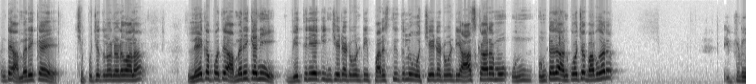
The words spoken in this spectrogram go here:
అంటే అమెరికా చెప్పు చేతిలో నడవాలా? లేకపోతే అమెరికాని వ్యతిరేకించేటటువంటి పరిస్థితులు వచ్చేటటువంటి ఆస్కారము ఉంటుందా అనుకోవచ్చా బాబు గారు? ఇప్పుడు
